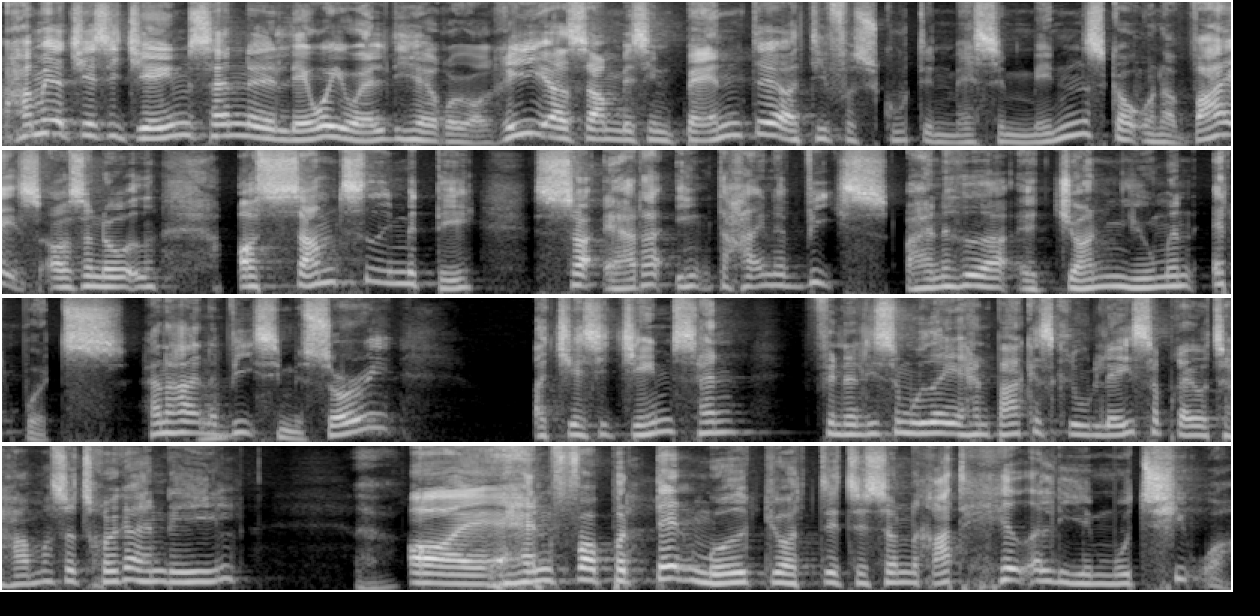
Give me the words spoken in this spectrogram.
ham her, Jesse James, han øh, laver jo alle de her røverier sammen med sin bande, og de får skudt en masse mennesker undervejs og sådan noget. Og samtidig med det, så er der en, der har en avis, og han hedder øh, John Newman Edwards. Han har en avis i Missouri, og Jesse James, han finder ligesom ud af, at han bare kan skrive laserbrev til ham, og så trykker han det hele. Ja. Og øh, han får på den måde gjort det til sådan ret hederlige motiver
